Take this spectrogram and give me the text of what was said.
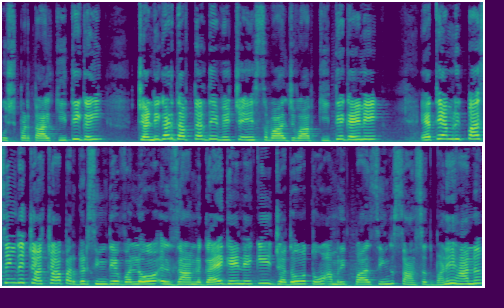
ਪੁੱਛ ਪੜਤਾਲ ਕੀਤੀ ਗਈ। ਚੰਡੀਗੜ੍ਹ ਦਫ਼ਤਰ ਦੇ ਵਿੱਚ ਇਹ ਸਵਾਲ ਜਵਾਬ ਕੀਤੇ ਗਏ ਨੇ। ਇੱਥੇ ਅਮਰਿਤਪਾਲ ਸਿੰਘ ਦੇ ਚਾਚਾ ਪ੍ਰਗਟ ਸਿੰਘ ਦੇ ਵੱਲੋਂ ਇਲਜ਼ਾਮ ਲਗਾਏ ਗਏ ਨੇ ਕਿ ਜਦੋਂ ਤੋਂ ਅਮਰਿਤਪਾਲ ਸਿੰਘ ਸੰਸਦ ਬਣੇ ਹਨ,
